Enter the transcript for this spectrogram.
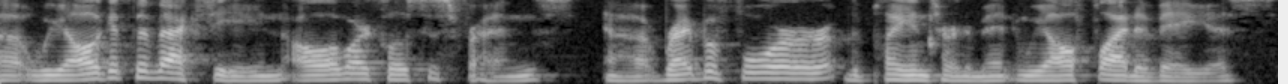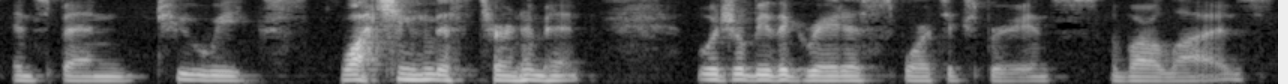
uh, we all get the vaccine, all of our closest friends, uh, right before the play-in tournament, and we all fly to Vegas and spend two weeks watching this tournament, which will be the greatest sports experience of our lives.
